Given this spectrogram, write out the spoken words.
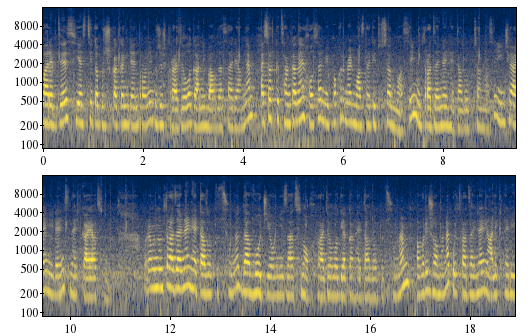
Բարև ձեզ, ես Ցիտոբժշկական կենտրոնի բժիշկ ռադիոլոգ Անի Բաղդասարյանն եմ։ Այսօր կցանկանայի խոսել մի փոքր մեր մասնագիտության մասին, ուլտրաձայնային հետազոտության մասին, ինչ է այն իրենից ներկայացնում։ Ուրեմն ուլտրաձայնային հետազոտությունը դա ոչ իոնիզացնող ռադիոլոգիական հետազոտություն է, որի ժամանակ ուլտրաձայնային ալիքների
